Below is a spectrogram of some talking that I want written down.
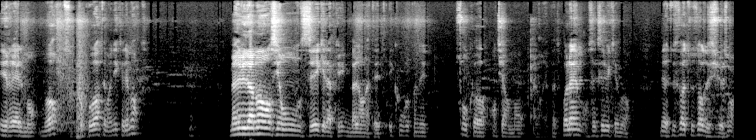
est réellement morte pour pouvoir témoigner qu'elle est morte. Bien évidemment, si on sait qu'elle a pris une balle dans la tête et qu'on reconnaît son corps entièrement, alors il n'y a pas de problème, on sait que c'est lui qui est mort. Mais il y a toutefois toutes sortes de situations,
